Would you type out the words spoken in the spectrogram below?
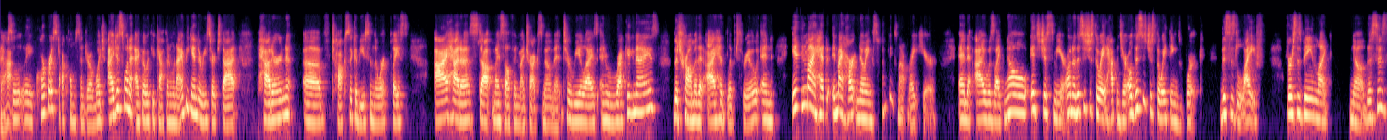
that. Absolutely. Corporate Stockholm Syndrome, which I just want to echo with you, Catherine. When I began to research that pattern of toxic abuse in the workplace, I had to stop myself in my tracks moment to realize and recognize the trauma that I had lived through. And in my head, in my heart, knowing something's not right here. And I was like, no, it's just me. Or, oh, no, this is just the way it happens here. Oh, this is just the way things work. This is life versus being like, no this is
